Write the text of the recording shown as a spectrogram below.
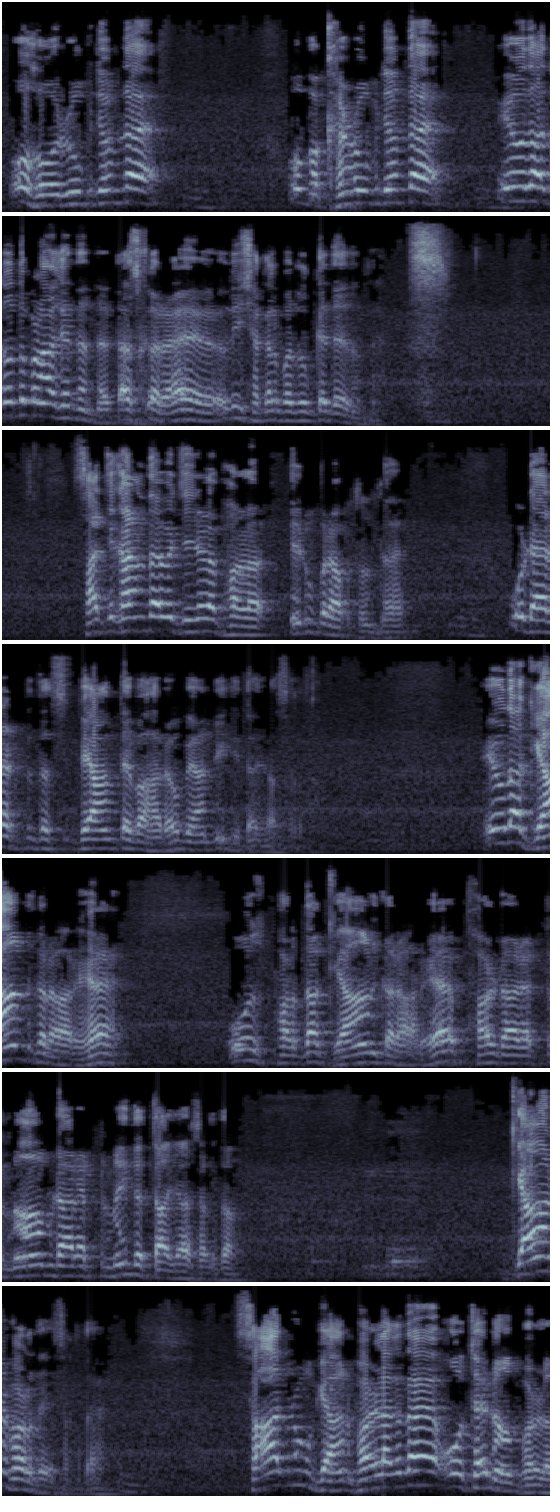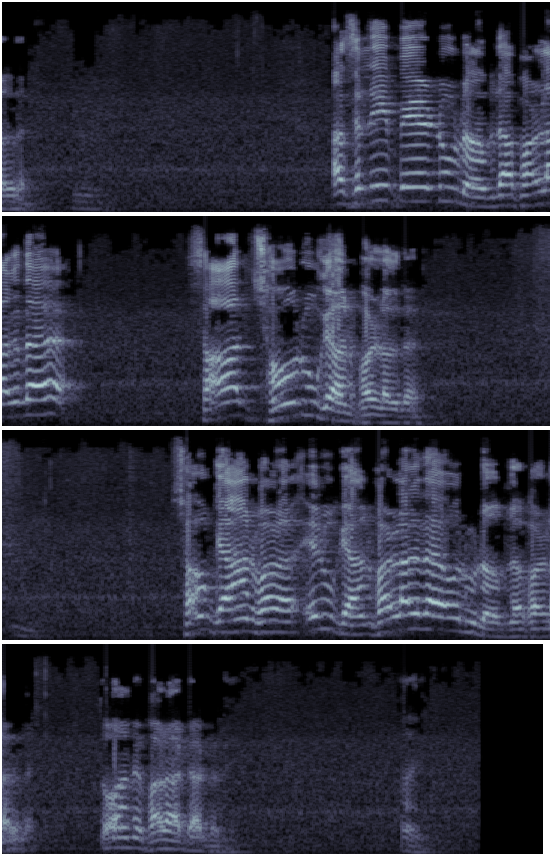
ਉਹ ਹੋਰ ਰੂਪ 'ਚ ਹੁੰਦਾ ਉਹ ਮੱਖਣ ਰੂਪ 'ਚ ਹੁੰਦਾ ਇਹ ਉਹਦਾ ਦੁੱਧ ਬਣਾ ਕੇ ਦਿੰਦਾ ਤਸਕਰ ਹੈ, ਉਹਦੀ ਸ਼ਕਲ ਬਦਲ ਕੇ ਦੇ ਦਿੰਦਾ ਸੱਚਖੰਡ ਦਾ ਵਿੱਚ ਜਿਹੜਾ ਫਲ ਇਹਨੂੰ ਪ੍ਰਾਪਤ ਹੁੰਦਾ ਹੈ। ਉਹ ਡਾਇਰੈਕਟ ਬਿਆਨ ਤੇ ਬਾਹਰ ਹੈ ਉਹ ਬਿਆਨ ਨਹੀਂ ਕੀਤਾ ਜਾ ਸਕਦਾ। ਇਹ ਉਹਦਾ ਗਿਆਨ ਕਰਾ ਰਿਹਾ ਹੈ। ਉਸ ਫਲ ਦਾ ਗਿਆਨ ਕਰਾ ਰਿਹਾ ਹੈ। ਫਲ ਡਾਇਰੈਕਟ ਨਾਮ ਡਾਇਰੈਕਟ ਨਹੀਂ ਦਿੱਤਾ ਜਾ ਸਕਦਾ। ਗਿਆਨ ਫਲ ਦੇ ਸਕਦਾ ਹੈ। ਸਾਧ ਨੂੰ ਗਿਆਨ ਫਲ ਲੱਗਦਾ ਹੈ, ਉਥੇ ਨਾਮ ਫਲ ਲੱਗਦਾ ਅਸਲੀ ਪੇੜ ਨੂੰ ਨਾਮ ਦਾ ਫਲ ਲੱਗਦਾ ਹੈ। ਸਾਧ ਛਾਂ ਨੂੰ ਗਿਆਨ ਫਲ ਲੱਗਦਾ। ਹੈ ਗਿਆਨ ਫਲ, ਇਹਨੂੰ ਗਿਆਨ ਫਲ ਲੱਗਦਾ, ਉਹਨੂੰ ਨਾਮ ਦਾ ਫਲ ਲੱਗਦਾ। ਦੋਹਾਂ ਦੇ ਫਲ ਅੱਡ ਅੱਡ ਨੇ। ਹਾਂਜੀ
